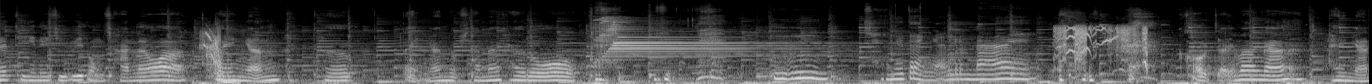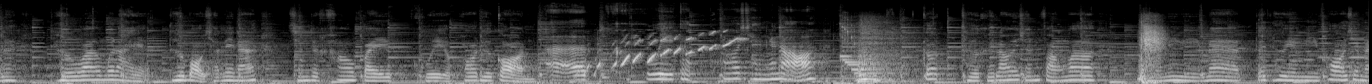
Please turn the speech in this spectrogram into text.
นาทีในชีวิตของฉันแล้วอะไม่งั้น เธอแต่งงานกับฉันนะคาโรอืมฉันจะแต่งงานกับนายขอบใจมากนะถ้าอย่างนั้นนะ เธอว่างเมื่อไหร่อะเธอบอกฉันเลยนะ ฉันจะเข้าไปคุยกับพ่อเธอก่อนเอ่อคุยกับพ่อฉันกันเหรอ อืมก็เธอเคยเล่าให้ฉันฟังว่าเธอไม่มีแม่ แต่เธอยังมีพ่อใช่ไหม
